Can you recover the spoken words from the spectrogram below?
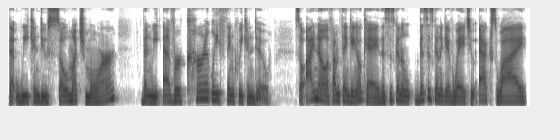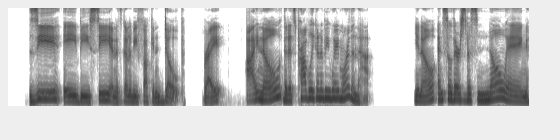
that we can do so much more than we ever currently think we can do. So I know if I'm thinking, okay, this is gonna this is gonna give way to X, Y, Z, A, B, C, and it's gonna be fucking dope, right? I know that it's probably gonna be way more than that you know? And so there's this knowing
